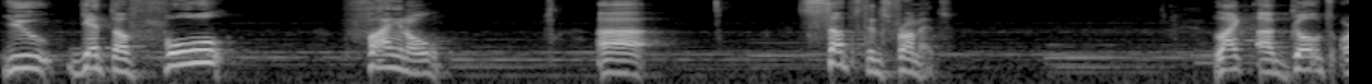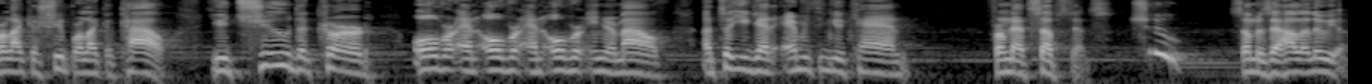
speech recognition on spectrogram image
you get the full final uh, substance from it. Like a goat or like a sheep or like a cow. You chew the curd over and over and over in your mouth until you get everything you can from that substance. Chew. Somebody say hallelujah.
